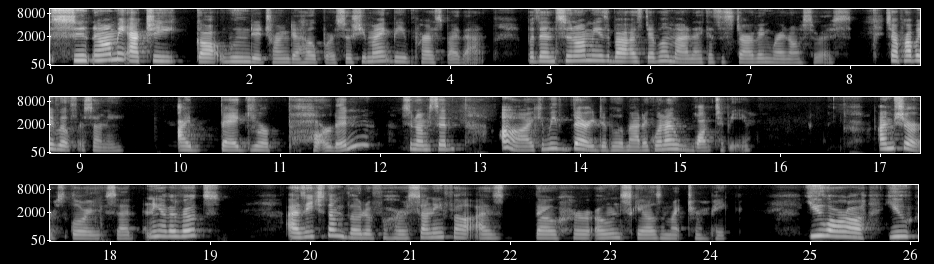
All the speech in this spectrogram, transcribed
Tsunami actually got wounded trying to help her, so she might be impressed by that. But then Tsunami is about as diplomatic as a starving rhinoceros. So I'll probably vote for Sunny. I beg your pardon? Tsunami said. I can be very diplomatic when I want to be. I'm sure, Glory said. Any other votes? As each of them voted for her, Sunny felt as though her own scales might turn pink. You are a you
